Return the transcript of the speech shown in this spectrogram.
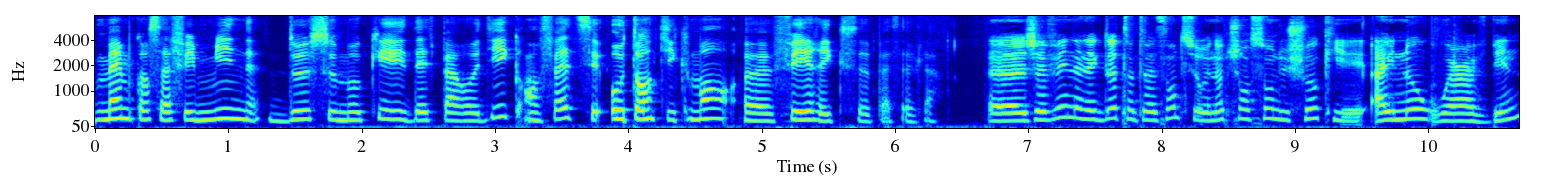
même quand ça fait mine de se moquer, d'être parodique, en fait c'est authentiquement euh, féerique ce passage-là. Euh, j'avais une anecdote intéressante sur une autre chanson du show qui est I Know Where I've Been,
